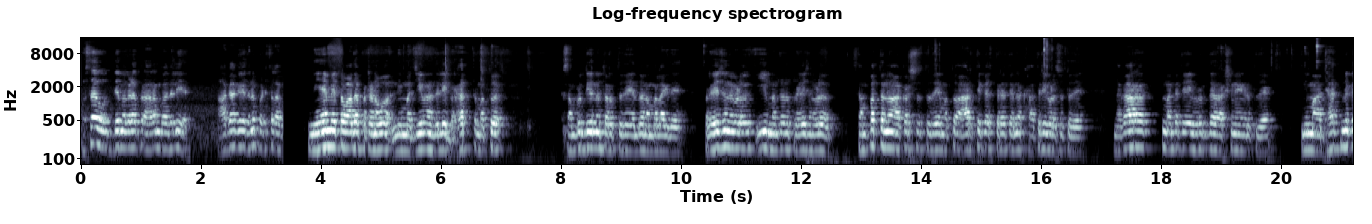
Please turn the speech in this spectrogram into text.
ಹೊಸ ಉದ್ಯಮಗಳ ಪ್ರಾರಂಭದಲ್ಲಿ ಆಗಾಗ್ಗೆ ಇದನ್ನು ಪಠಿಸಲಾಗುತ್ತದೆ. ನಿಯಮಿತವಾದ ಪಠಣವು ನಿಮ್ಮ ಜೀವನದಲ್ಲಿ ಬೃಹತ್ ಮತ್ತು ಸಮೃದ್ಧಿಯನ್ನು ತರುತ್ತದೆ ಎಂದು ನಂಬಲಾಗಿದೆ. ಪ್ರಯೋಜನಗಳು, ಈ ಮಂತ್ರದ ಪ್ರಯೋಜನಗಳು ಸಂಪತ್ತನ್ನು ಆಕರ್ಷಿಸುತ್ತದೆ ಮತ್ತು ಆರ್ಥಿಕ ಸ್ಥಿರತೆಯನ್ನು ಖಾತರಿಗೊಳಿಸುತ್ತದೆ. ನಕಾರಾತ್ಮಕತೆಯ ವಿರುದ್ಧ ರಕ್ಷಣೆ ನೀಡುತ್ತದೆ. ನಿಮ್ಮ ಆಧ್ಯಾತ್ಮಿಕ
